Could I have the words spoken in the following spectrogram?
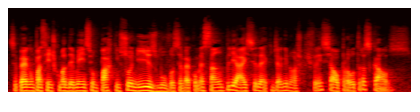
você pega um paciente com uma demência, um parkinsonismo, você vai começar a ampliar esse leque diagnóstico diferencial para outras causas.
